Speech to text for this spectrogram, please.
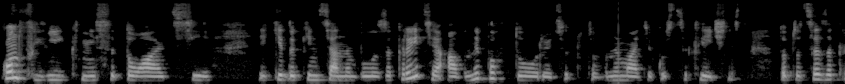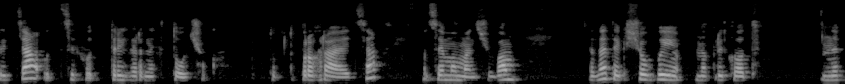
конфліктні ситуації, які до кінця не були закриті, а вони повторюються, тобто вони мають якусь циклічність. Тобто це закриття цих тригерних точок. Тобто програється оцей момент, що вам, знаєте, якщо ви, наприклад, не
